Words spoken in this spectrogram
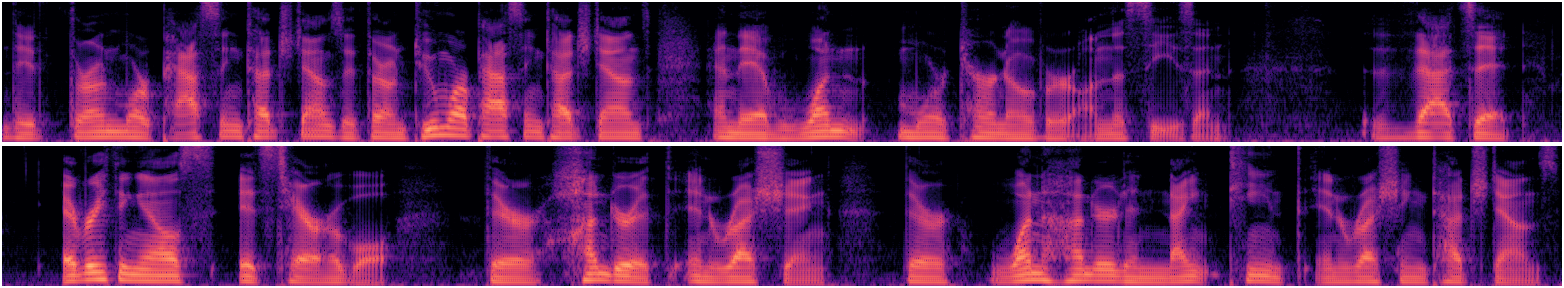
they've thrown more passing touchdowns. They've thrown two more passing touchdowns, and they have one more turnover on the season. That's it. Everything else, it's terrible. They're 100th in rushing. They're 119th in rushing touchdowns.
